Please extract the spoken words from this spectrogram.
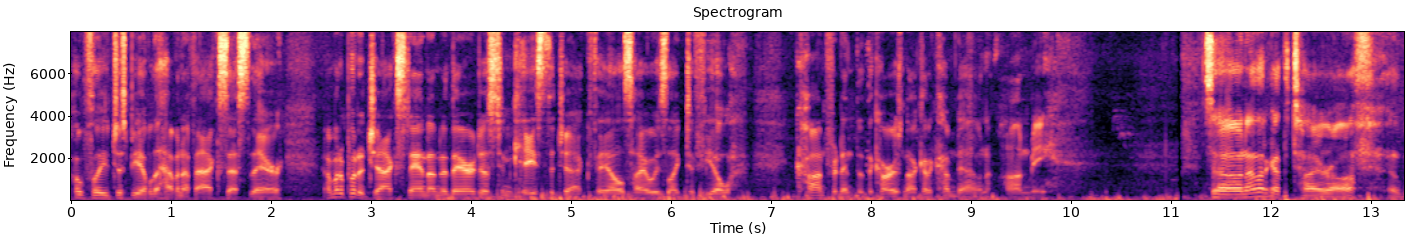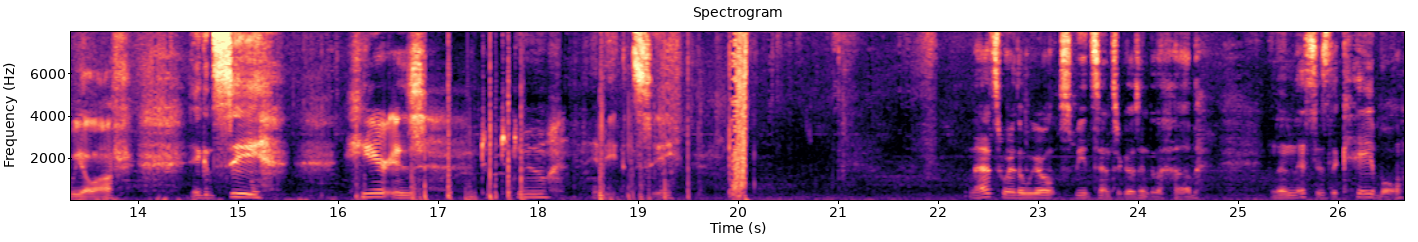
hopefully just be able to have enough access there I'm going to put a jack stand under there just in case the jack fails. I always like to feel confident that the car is not going to come down on me. So now that I got the tire off, the wheel off, you can see here is, maybe you can see, that's where the wheel speed sensor goes into the hub. And then this is the cable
